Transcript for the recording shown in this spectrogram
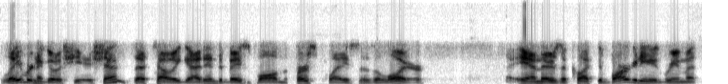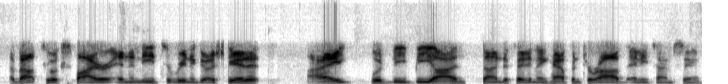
labor negotiations. That's how he got into baseball in the first place as a lawyer. And there's a collective bargaining agreement about to expire and a need to renegotiate it. I would be beyond stunned if anything happened to Rob anytime soon.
